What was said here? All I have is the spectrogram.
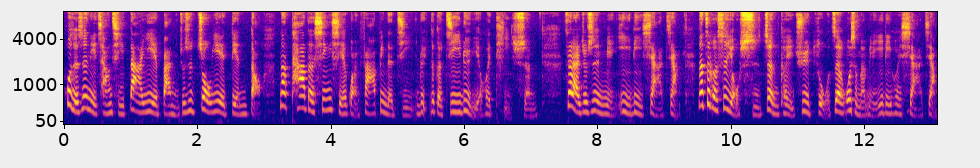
或者是你长期大夜班，你就是昼夜颠倒，那它的心血管发病的几率，那个几率也会提升。再来就是免疫力下降，那这个是有实证可以去佐证为什么免疫力会下降。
